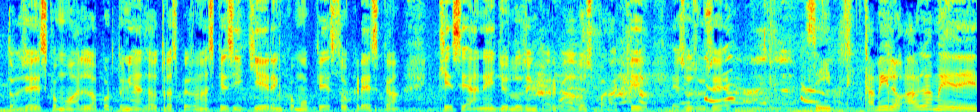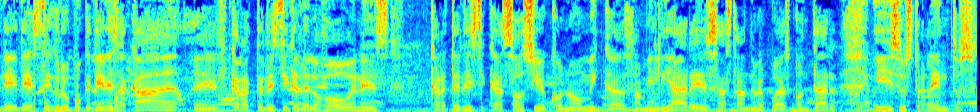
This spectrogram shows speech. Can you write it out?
Entonces, como darle la oportunidad a otras personas que si quieren como que esto crezca, que sean ellos los encargados para que eso suceda. Sí, Camilo, háblame de, este grupo que tienes acá, eh, características de jóvenes, características socioeconómicas, familiares, hasta donde me puedas contar, y sus talentos.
